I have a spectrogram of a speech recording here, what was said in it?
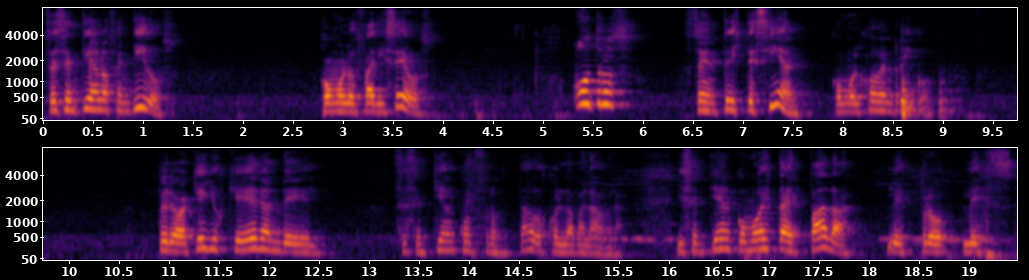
se sentían ofendidos, como los fariseos. Otros se entristecían, como el joven rico. pero aquellos que eran de Él se sentían confrontados con la palabra y sentían como esta espada les,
